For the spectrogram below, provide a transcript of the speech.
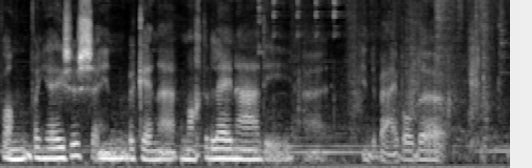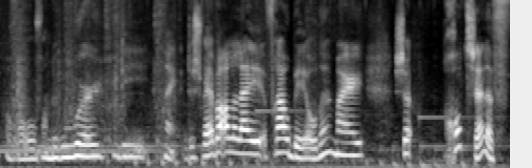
van, van Jezus. En we kennen Magdalena, die uh, in de Bijbel de rol van de hoer. Die, nee, dus we hebben allerlei vrouwbeelden, maar God zelf,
